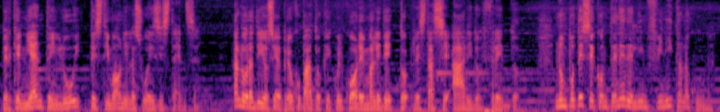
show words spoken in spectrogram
perché niente in lui testimoni la sua esistenza. Allora Dio si è preoccupato che quel cuore maledetto restasse arido e freddo, non potesse contenere l'infinita lacuna.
